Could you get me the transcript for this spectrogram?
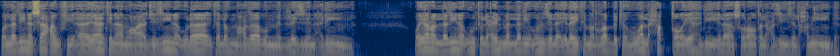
والذين سعوا في آياتنا معاجزين أولئك لهم عذاب من رجز أليم. ويرى الذين أوتوا العلم الذي أنزل إليك من ربك هو الحق ويهدي إلى صراط العزيز الحميد.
